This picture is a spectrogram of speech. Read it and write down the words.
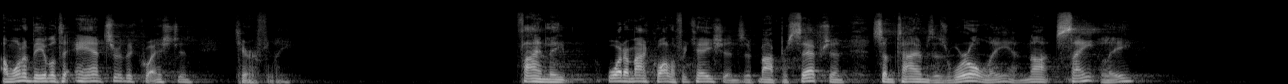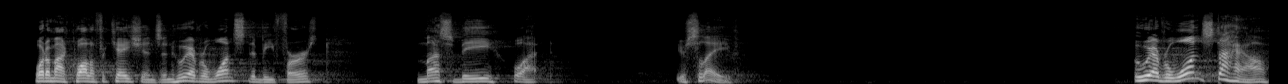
I want to be able to answer the question carefully. Finally, what are my qualifications? If my perception sometimes is worldly and not saintly, what are my qualifications? And whoever wants to be first must be what? Your slave. Whoever wants to have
